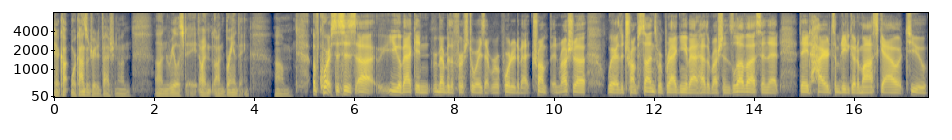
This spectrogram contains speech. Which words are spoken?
a co- more concentrated fashion on on real estate on on branding. Um, of course, this is uh, you go back and remember the first stories that were reported about Trump and Russia, where the Trump sons were bragging about how the Russians love us and that they'd hired somebody to go to Moscow to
